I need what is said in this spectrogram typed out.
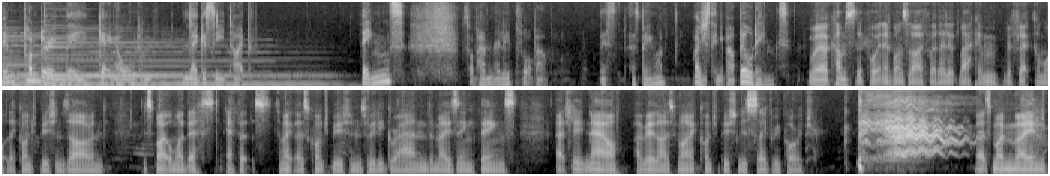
Been pondering the getting old and legacy type things. Sort of hadn't really thought about this as being one. I just think about buildings. Well, it comes to the point in everyone's life where they look back and reflect on what their contributions are. And despite all my best efforts to make those contributions really grand, amazing things, actually now I realise my contribution is savoury porridge. That's my main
